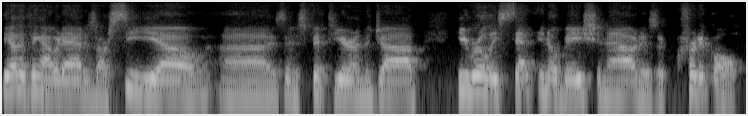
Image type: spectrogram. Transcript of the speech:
the other thing I would add is our CEO uh, is in his fifth year in the job. He really set innovation out as a critical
